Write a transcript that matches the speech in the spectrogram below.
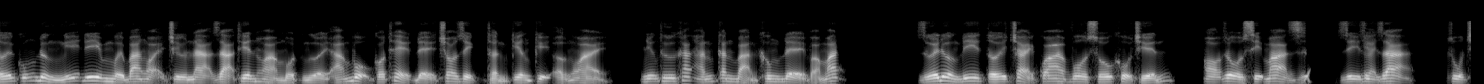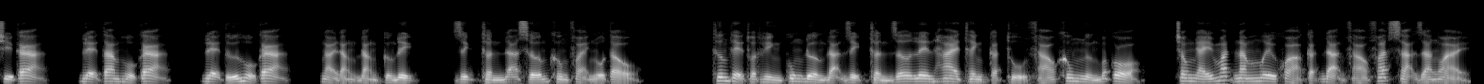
tới cũng đừng nghĩ đi mười ba ngoại trừ nạ dạ thiên hòa một người ám bộ có thể để cho dịch thần kiên kỵ ở ngoài, những thứ khác hắn căn bản không để vào mắt. Dưới đường đi tới trải qua vô số khổ chiến, họ rồ xị ma dì dạy dạ, dù trì cả đệ tam hổ cả đệ tứ hổ cả ngài đẳng đẳng cường địch, dịch thần đã sớm không phải ngộ tẩu. Thương thể thuật hình cung đường đạn dịch thần dơ lên hai thanh cặt thủ pháo không ngừng bóc cỏ, trong nháy mắt năm mươi khỏa cặt đạn pháo phát xạ ra ngoài.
